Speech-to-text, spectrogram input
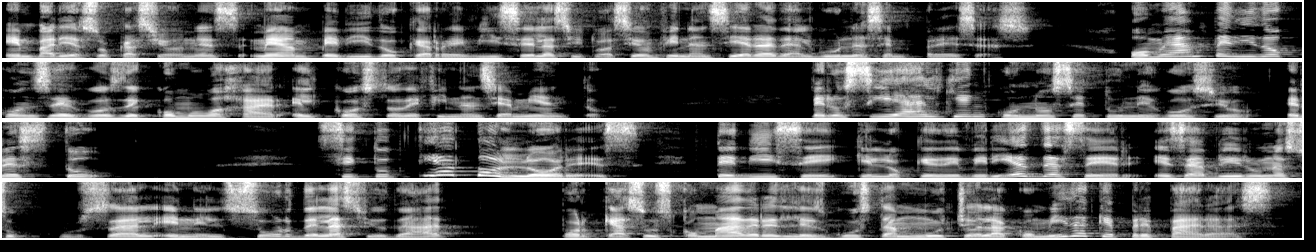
En varias ocasiones me han pedido que revise la situación financiera de algunas empresas o me han pedido consejos de cómo bajar el costo de financiamiento. Pero si alguien conoce tu negocio, eres tú. Si tu tía Dolores te dice que lo que deberías de hacer es abrir una sucursal en el sur de la ciudad, porque a sus comadres les gusta mucho la comida que preparas,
